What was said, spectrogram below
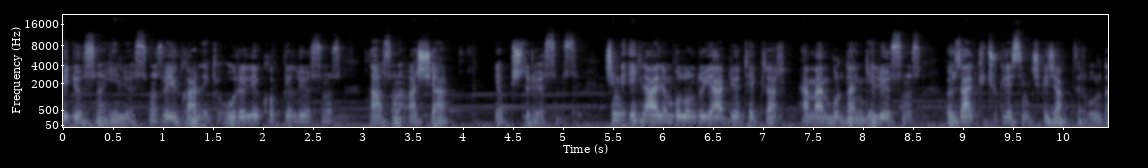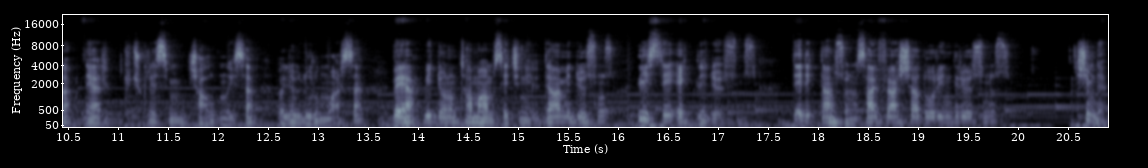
videosuna geliyorsunuz ve yukarıdaki URL'yi kopyalıyorsunuz. Daha sonra aşağı yapıştırıyorsunuz. Şimdi ihlalin bulunduğu yer diyor tekrar hemen buradan geliyorsunuz. Özel küçük resim çıkacaktır burada. Eğer küçük resim çalındıysa öyle bir durum varsa veya videonun tamamı seçeneğiyle devam ediyorsunuz. Listeyi ekle diyorsunuz. Dedikten sonra sayfayı aşağı doğru indiriyorsunuz. Şimdi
